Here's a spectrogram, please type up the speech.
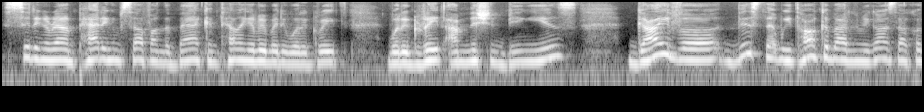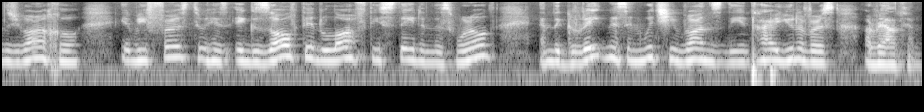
sitting around patting himself on the back and telling everybody what a great, what a great omniscient being he is. Gaiva, this that we talk about in regards to Hakadosh Baruch Hu, it refers to his exalted, lofty state in this world and the greatness in which he runs the entire universe around him.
